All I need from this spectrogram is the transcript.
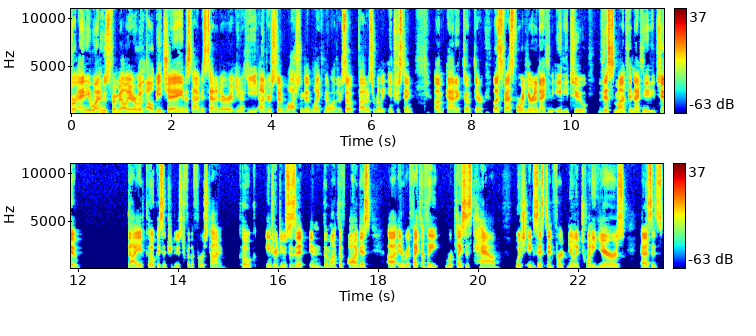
for anyone who's familiar with LBJ and his time as senator, you know, he understood Washington like no other. So thought it was a really interesting um, anecdote there. Let's fast forward here to 1982. This month in 1982, Diet Coke is introduced for the first time. Coke introduces it in the month of August. Uh, it effectively replaces Tab, which existed for nearly 20 years as its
